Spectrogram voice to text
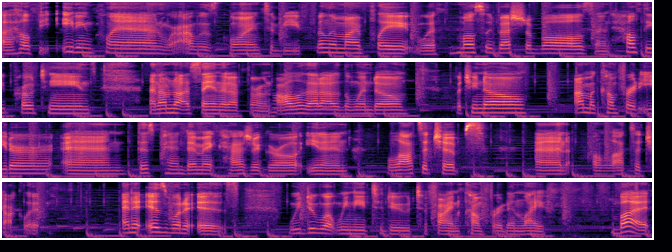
a healthy eating plan where I was going to be filling my plate with mostly vegetables and healthy proteins. And I'm not saying that I've thrown all of that out of the window, but you know, I'm a comfort eater, and this pandemic has your girl eating lots of chips and lots of chocolate. And it is what it is. We do what we need to do to find comfort in life. But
